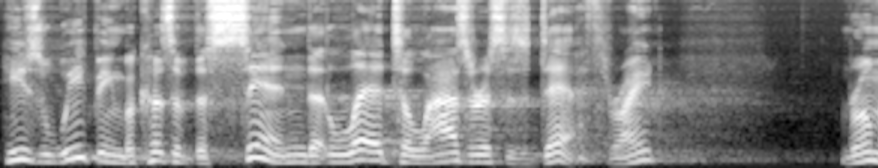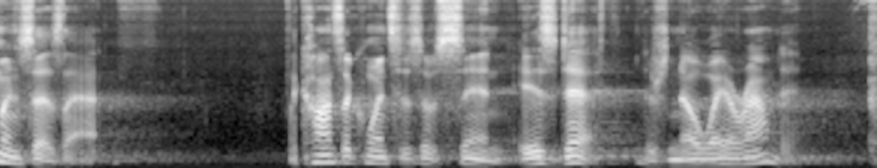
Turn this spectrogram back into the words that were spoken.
He's weeping because of the sin that led to Lazarus' death, right? Romans says that. The consequences of sin is death. There's no way around it.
